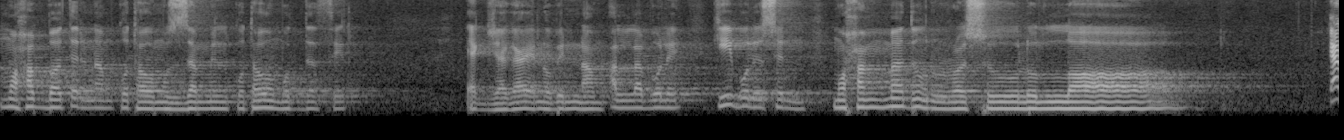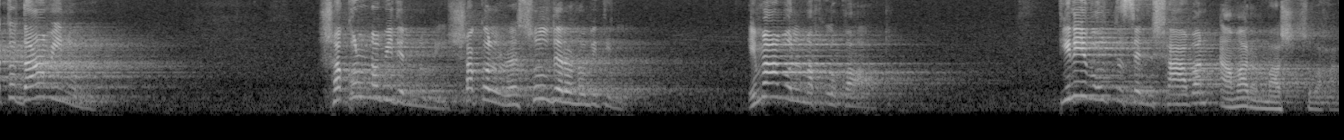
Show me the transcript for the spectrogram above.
মোহাব্বতের নাম কোথাও মুজাম্মিল, কোথাও মুদাসির এক জায়গায় নবীর নাম আল্লাহ বলে, কি বলেছেন? মোহাম্মদুর রসুল্লাহ এত দামি নবী। সকল নবীদের নবী, সকল রসুলদেরও নবী তিনি। ইমামুল মখলুকাত। তিনি বলতেছেন, শাবান আমার মাস, সুবাহান।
